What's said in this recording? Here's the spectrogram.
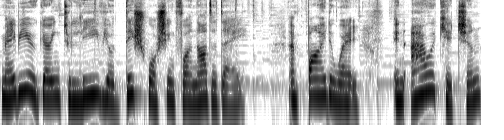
Maybe you're going to leave your dishwashing for another day. And by the way, in our kitchen,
